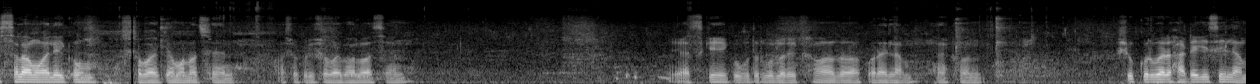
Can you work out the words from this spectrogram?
আসসালামু আলাইকুম। সবাই কেমন আছেন? আশা করি সবাই ভালো আছেন। আজকে কবুতরগুলোরে খাওয়া দাওয়া করাইলাম। এখন শুক্রবার হাটে গেছিলাম।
